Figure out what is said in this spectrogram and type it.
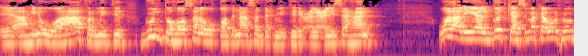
ahina uu ahaa afar mitir. Gunta hoosena uu qodnaa saddex mitir celcelis ahaan walaalayaal godkaasi markaa wuxuu u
